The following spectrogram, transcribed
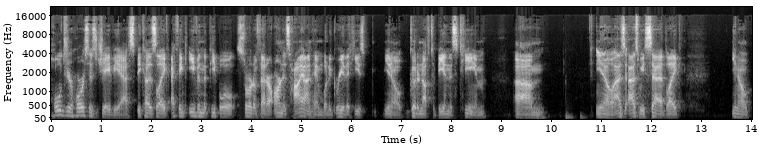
hold your horses, JVS, because like I think even the people sort of that are, aren't as high on him would agree that he's you know good enough to be in this team. Um, you know, as as we said, like you know,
